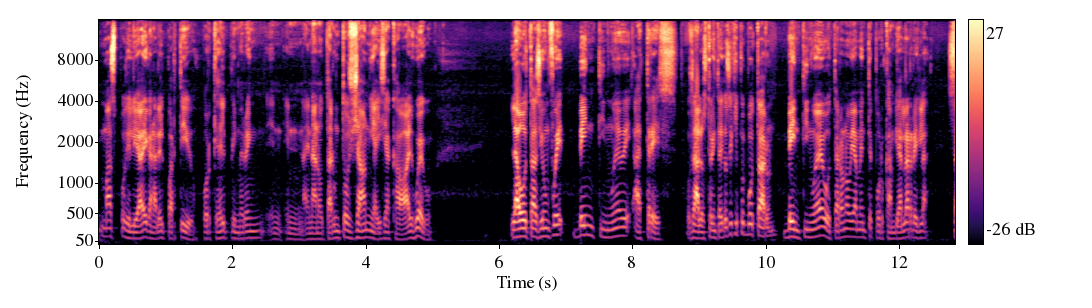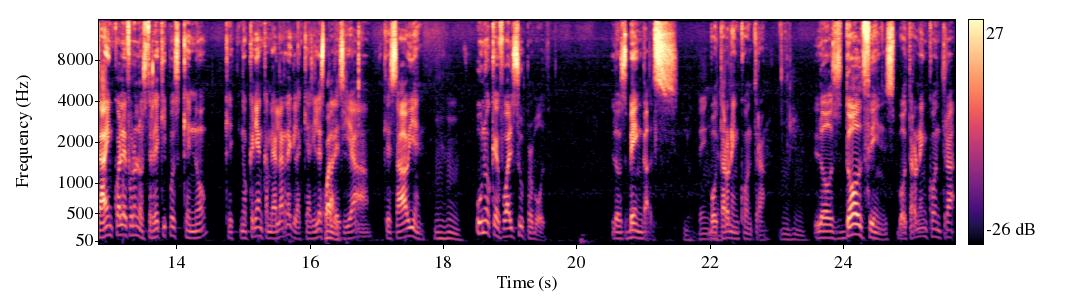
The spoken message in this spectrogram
más posibilidad de ganar el partido, porque es el primero en, anotar un touchdown y ahí se acababa el juego. La votación fue 29 a 3. O sea, los 32 equipos votaron, 29 votaron obviamente por cambiar la regla. ¿Saben cuáles fueron los tres equipos que no, que no querían cambiar la regla? Que así les parecía que estaba bien. Uno que fue al Super Bowl. Los Bengals Los Bengals. votaron en contra. Los Dolphins votaron en contra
